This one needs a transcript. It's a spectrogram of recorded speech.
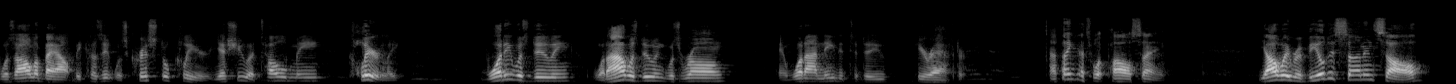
was all about because it was crystal clear. Yeshua told me clearly what he was doing, what I was doing was wrong, and what I needed to do hereafter. I think that's what Paul's saying. Yahweh revealed his son in Saul,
